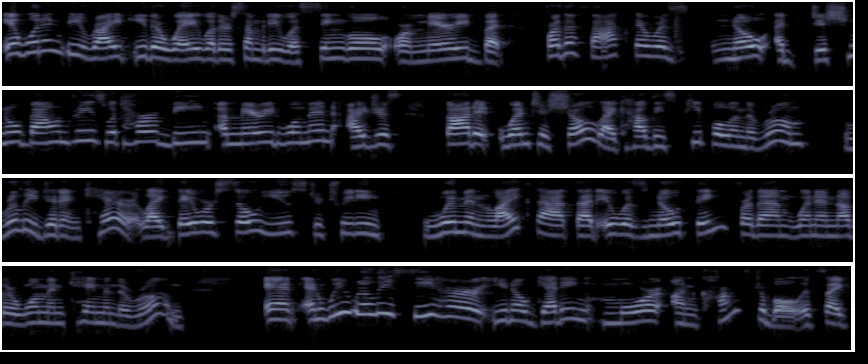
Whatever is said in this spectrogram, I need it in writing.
it wouldn't be right either way, whether somebody was single or married. But for the fact there was no additional boundaries with her being a married woman, I just thought it went to show like how these people in the room really didn't care. Like, they were so used to treating women like that that it was no thing for them when another woman came in the room. And and we really see her you know getting more uncomfortable. It's like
